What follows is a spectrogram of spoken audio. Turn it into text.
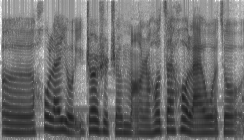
呃，后来有一阵儿是真忙，然后再后来我就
